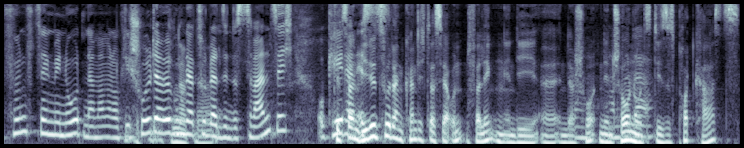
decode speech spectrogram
15 Minuten. Dann machen wir noch die Schulterübung Knapp, dazu, ja. dann sind es 20. Okay, Gibt's dann ein Video zu, dann könnte ich das ja unten verlinken in die äh, in der ja, Show, in den Shownotes dieses Podcasts.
